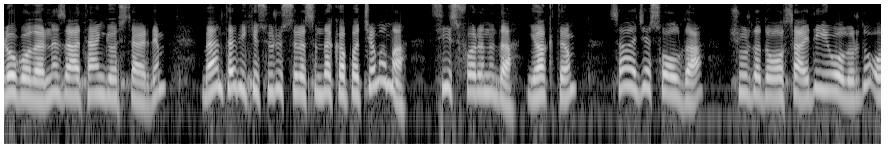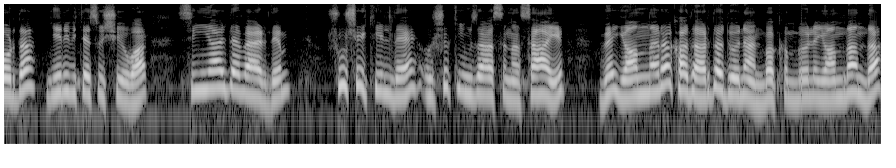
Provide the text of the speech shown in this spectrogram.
logolarını zaten gösterdim. Ben tabii ki sürüş sırasında kapatacağım ama sis farını da yaktım. Sadece solda, şurada da olsaydı iyi olurdu. Orada geri vites ışığı var. Sinyal de verdim. Şu şekilde ışık imzasına sahip ve yanlara kadar da dönen, bakın böyle yandan da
